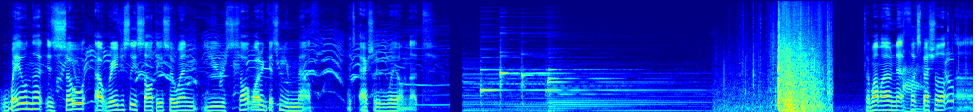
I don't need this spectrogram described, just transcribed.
Whale nut is so outrageously salty, so when your salt water gets in your mouth, it's actually whale nut. I want my own Netflix special. Uh,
